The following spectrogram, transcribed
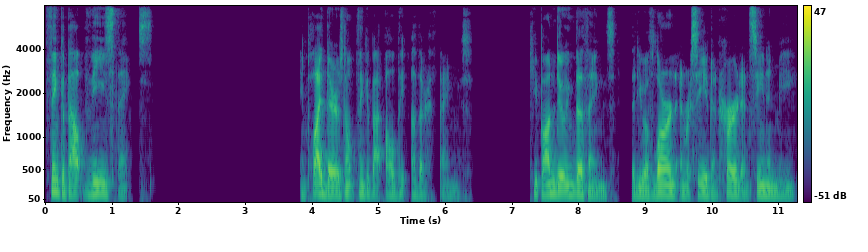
think about these things. Implied there is don't think about all the other things. Keep on doing the things that you have learned and received and heard and seen in me.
